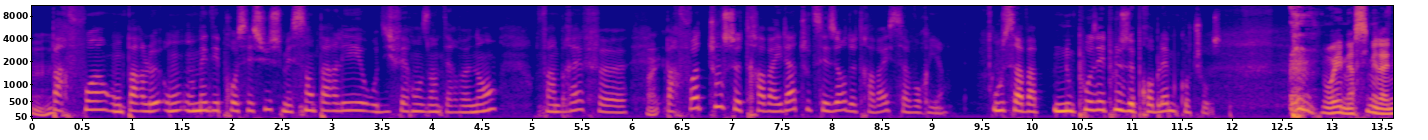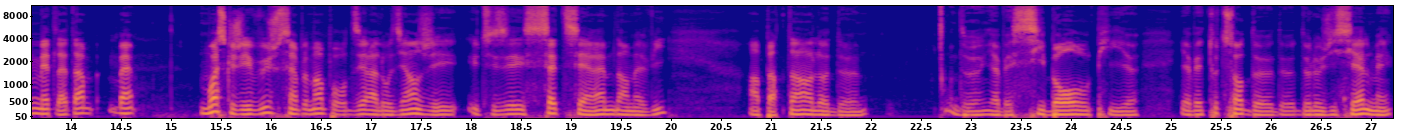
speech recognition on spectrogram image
Mhm. Parfois on parle, on, met des processus, mais sans parler aux différents intervenants. Enfin bref, euh, parfois tout ce travail-là, toutes ces heures de travail, ça vaut rien. Ou ça va nous poser plus de problèmes qu'autre chose. Oui, merci Mélanie de mettre la table. Ben, moi, ce que j'ai vu, simplement pour dire à l'audience, j'ai utilisé sept CRM dans ma vie, en partant là, de, il y avait Seaball, puis euh, il y avait toutes sortes de, logiciels, mais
